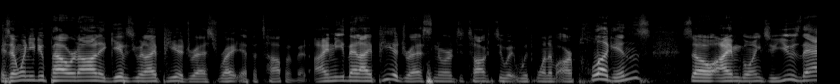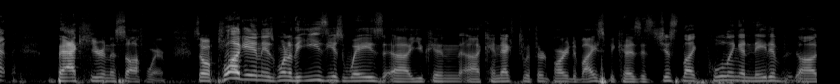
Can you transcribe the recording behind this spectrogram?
is that when you do power it on, it gives you an IP address right at the top of it. I need that IP address in order to talk to it with one of our plugins, so I'm going to use that back here in the software. So a plugin is one of the easiest ways uh, you can uh, connect to a third-party device because it's just like pulling a native uh,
